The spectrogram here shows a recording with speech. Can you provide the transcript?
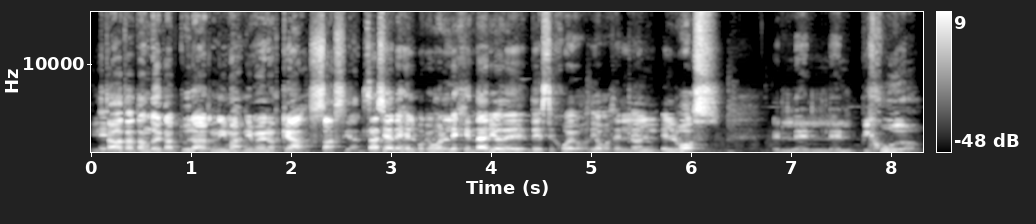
Y estaba tratando de capturar ni más ni menos que a Sacian. Sacian es el Pokémon legendario de, de ese juego, digamos, el, Claro. el- el boss. El, el- el pijudo.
